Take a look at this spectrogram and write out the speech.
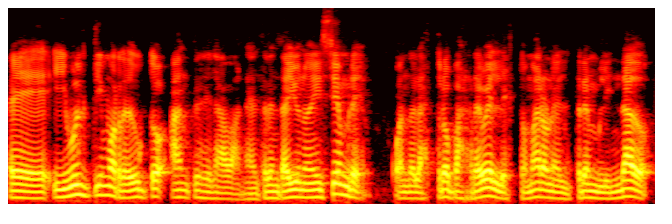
Eh, y último reducto antes de La Habana. El 31 de diciembre, cuando las tropas rebeldes tomaron el tren blindado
